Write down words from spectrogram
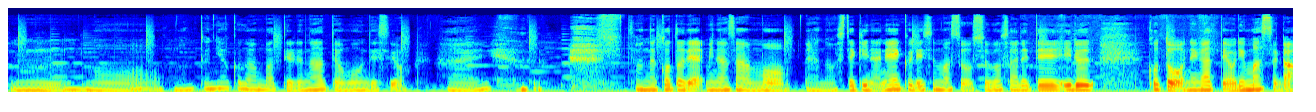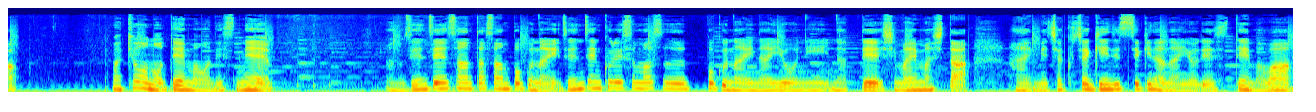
うんもう本当によく頑張ってるなって思うんですよ。はいそんなことで皆さんもあの素敵なねクリスマスを過ごされていることを願っておりますがまあ、今日のテーマはですねあの全然サンタさんっぽくない全然クリスマスっぽくない内容になってしまいました。はいめちゃくちゃ現実的な内容です。テーマは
